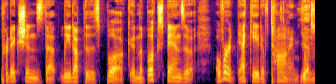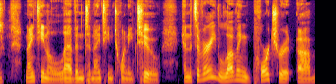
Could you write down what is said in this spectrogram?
predictions that lead up to this book, and the book spans a, over a decade of time, from Yes. 1911 to 1922, and it's a very loving portrait. Um,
